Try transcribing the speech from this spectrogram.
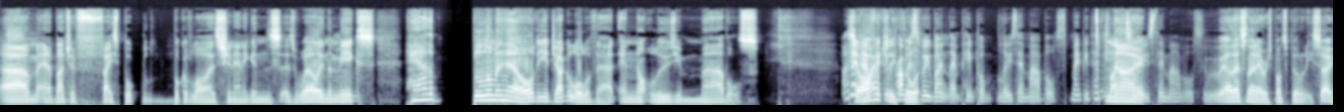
um, and a bunch of Facebook Book of Lies shenanigans as well in the Mm. mix. How the bloomin' hell do you juggle all of that and not lose your marbles? I don't So know I if we can promise thought- we won't let people lose their marbles. Maybe they'd like No. to lose their marbles. Well, that's not our responsibility. So,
